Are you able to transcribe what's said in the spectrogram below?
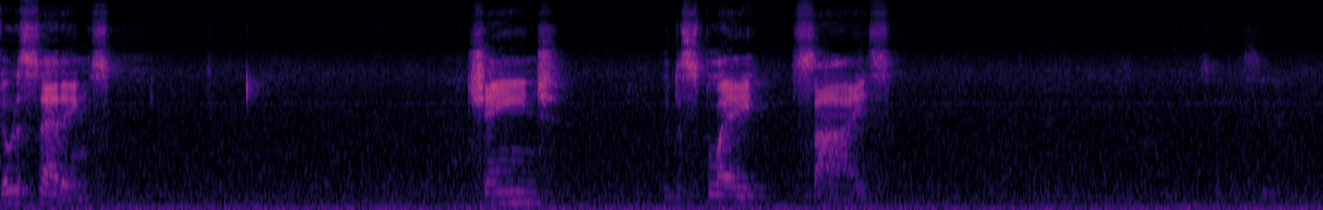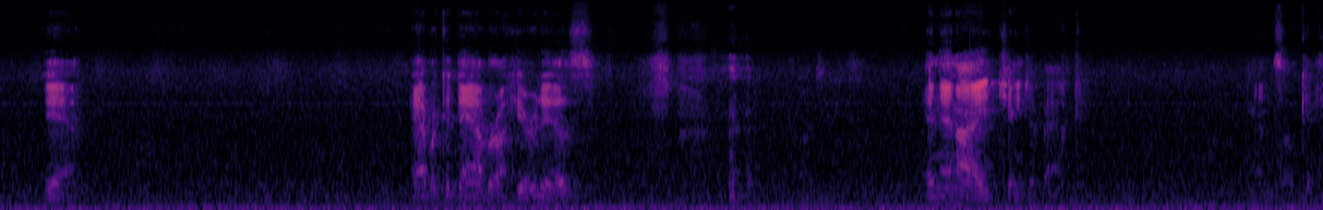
go to settings change the display size. Yeah. Abracadabra, here it is. And then I change it back. And then it's okay.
